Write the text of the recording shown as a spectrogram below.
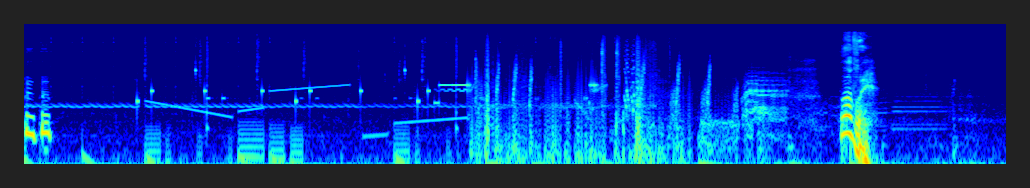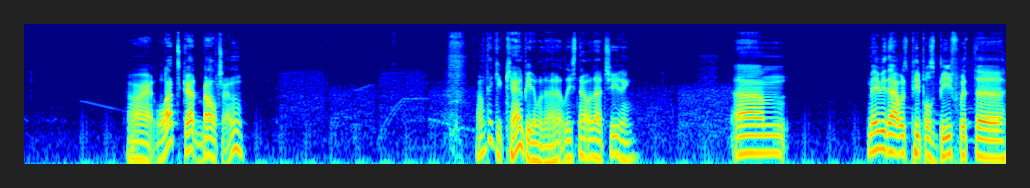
Boop, boop. Lovely. Alright, Let's get belching. I don't think you can beat him with that, at least not without cheating. Um, maybe that was people's beef with the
